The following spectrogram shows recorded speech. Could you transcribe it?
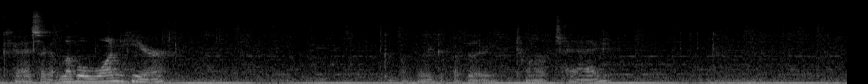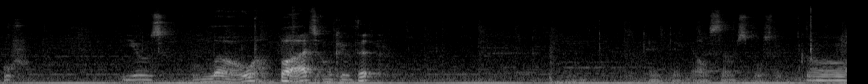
Okay, so I got level one here. Good popularity, good popularity. Tornado tag. Oof. Yo's low, but I'm okay with it. Anything else that I'm supposed to go?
